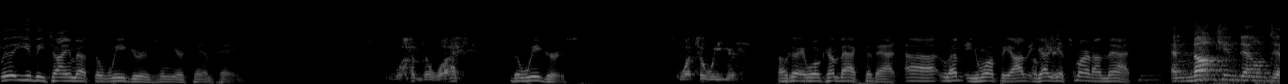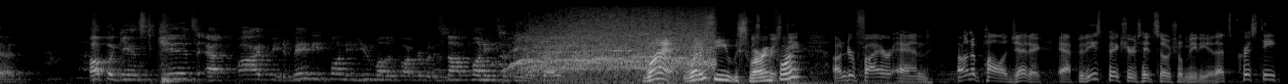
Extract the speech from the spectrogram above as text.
Will you be talking about the Uyghurs in your campaign? What, the what? The Uyghurs. What's a Uyghur? Okay, we'll come back to that. Uh, let me, you won't be. You got to get smart on that. and knock him down dead up against kids at five feet. It may be funny to you, motherfucker, but it's not funny to me, okay? What? What is he swearing for? Under fire and unapologetic after these pictures hit social media. That's Christie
